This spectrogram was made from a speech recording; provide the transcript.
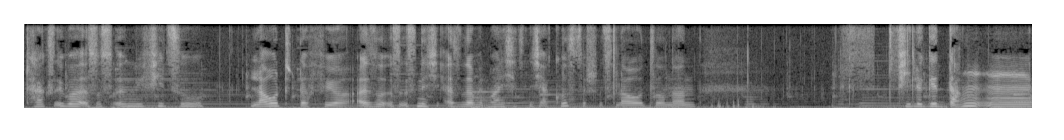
tagsüber ist es irgendwie viel zu laut dafür. Also es ist nicht, also damit meine ich jetzt nicht akustisches Laut, sondern viele Gedanken,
